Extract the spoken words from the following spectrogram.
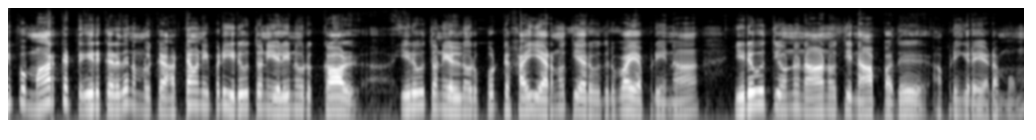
இப்போ மார்க்கெட் இருக்கிறது நம்மளுக்கு அட்டவணைப்படி இருபத்தொன்று எழுநூறு கால் இருபத்தொன்று எழுநூறு புட்டு ஹை இரநூத்தி அறுபது ரூபாய் அப்படின்னா இருபத்தி ஒன்று நானூற்றி நாற்பது அப்படிங்கிற இடமும்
